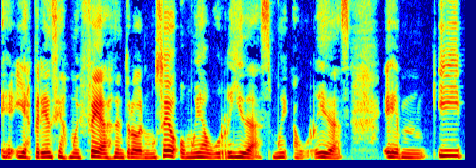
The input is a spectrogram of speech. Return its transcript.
eh, y experiencias muy feas dentro del museo o muy aburridas, muy aburridas. Em, y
